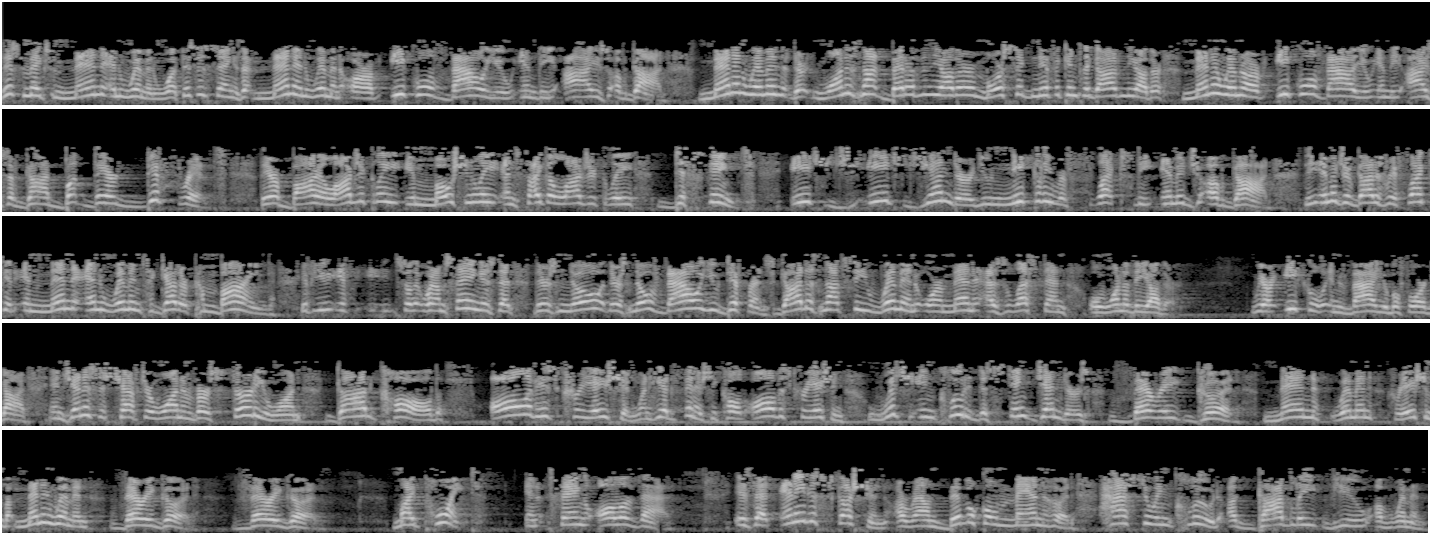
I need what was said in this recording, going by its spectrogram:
this makes men and women, what this is saying is that men and women are of equal value in the eyes of God. Men and women, one is not better than the other, more significant to God than the other. Men and women are of equal value in the eyes of God, but they're different. They are biologically, emotionally, and psychologically distinct. Each, each gender uniquely reflects the image of God. The image of God is reflected in men and women together combined. If you, if, so that what I'm saying is that there's no, there's no value difference. God does not see women or men as less than or one or the other. We are equal in value before God. In Genesis chapter 1 and verse 31, God called all of his creation, when he had finished, he called all of his creation, which included distinct genders, very good. Men, women, creation, but men and women, very good. Very good. My point in saying all of that is that any discussion around biblical manhood has to include a godly view of women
